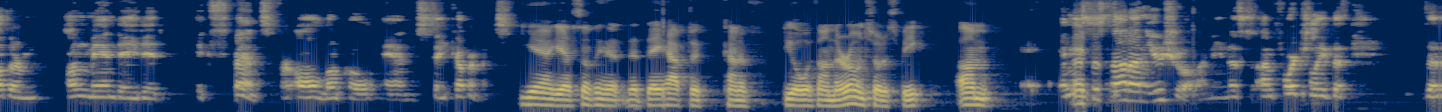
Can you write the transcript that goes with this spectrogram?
other unmandated expense for all local and state governments. Yeah, yeah, something that, that they have to kind of deal with on their own, so to speak. Um, and this is not unusual. I mean, this unfortunately, this the,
